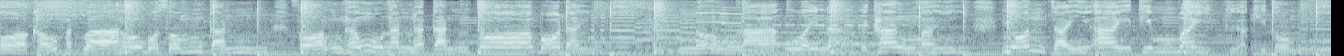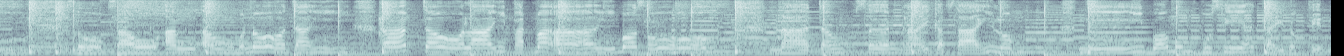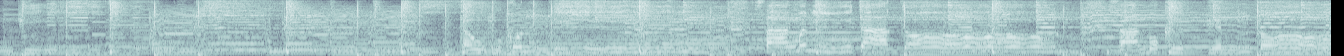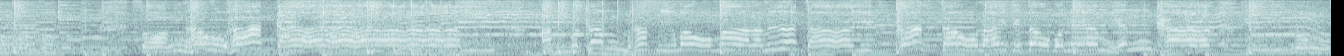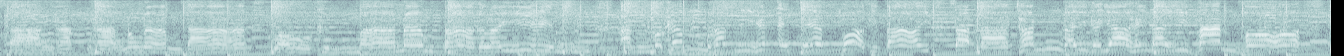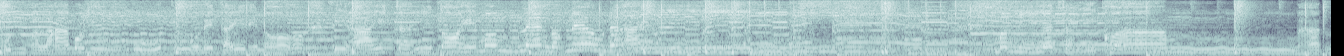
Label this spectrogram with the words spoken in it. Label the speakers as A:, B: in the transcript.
A: พ่อเขาผัดว่าเฮาบ่สมกัน สองเฮานั้นหักกันต่อบ่ได้น้องลาอวยหน้าไปทางใหม่ย้อนใจอ้ายทิมไว้เกลือขี้ตมโศกเศร้าอังเอามโนใจหากเจ้าลายผัดว่าอายบ่สมหน้าเจ้าเซินหายกับสายลมหนีบ่มุมผู้เสียใจดอกเป็นพี่ คนดี สร้างมานีจากจรสร้างบ่คืดเห็นตอนสองเฮาหักกันอันว่าคำหักนี่เว้ามาละเลือใจหักเจ้าหลายที่เจ้าบ่แนมเห็นค่าทิ่มลงสร้างหักห่างน้องน้ำตา เว้าขึ้นมาน้ำตาก็ไหล ทันใดก็อย่าให้ได้ผ่านพอ คุณพลาบ่อยู่อูดอูในใจเทนอสิหายใจต่อให้มอมแรงดอกแนวได้มันมีใจความหัก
